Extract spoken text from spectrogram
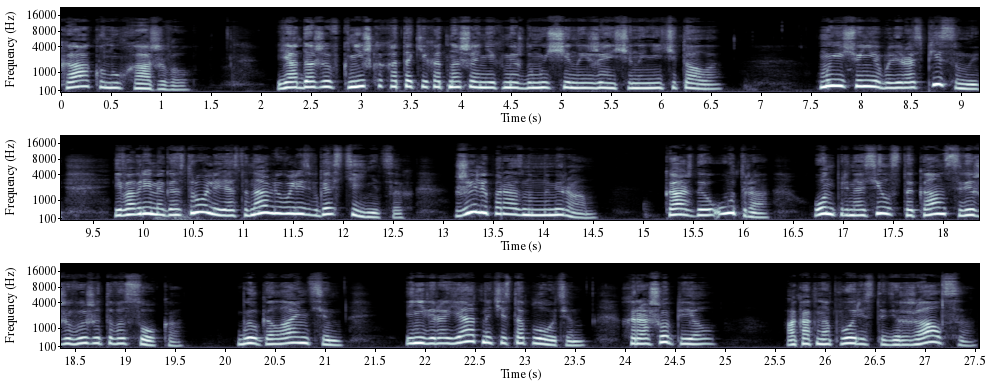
как он ухаживал! Я даже в книжках о таких отношениях между мужчиной и женщиной не читала. Мы еще не были расписаны, и во время гастролей останавливались в гостиницах, жили по разным номерам. Каждое утро он приносил стакан свежевыжатого сока. Был галантен и невероятно чистоплотен, хорошо пел, а как напористо держался.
